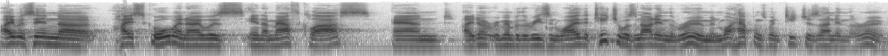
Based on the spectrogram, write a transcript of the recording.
I was in uh, high school and I was in a math class, and I don't remember the reason why. The teacher was not in the room, and what happens when teachers aren't in the room?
